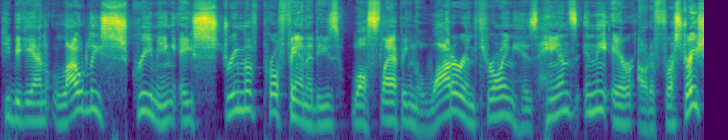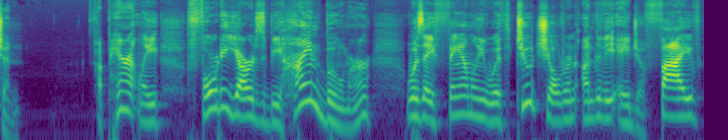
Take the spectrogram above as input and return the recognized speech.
he began loudly screaming a stream of profanities while slapping the water and throwing his hands in the air out of frustration. Apparently, 40 yards behind Boomer was a family with two children under the age of five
